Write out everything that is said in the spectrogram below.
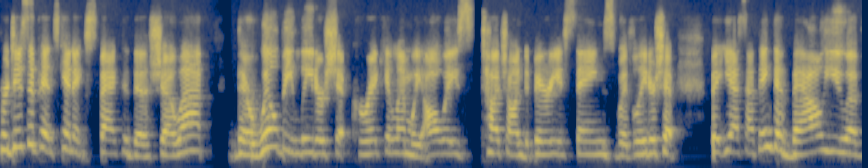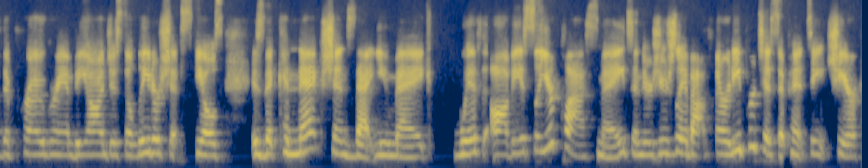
participants can expect that they'll show up there will be leadership curriculum. We always touch on various things with leadership. But yes, I think the value of the program beyond just the leadership skills is the connections that you make with obviously your classmates. And there's usually about 30 participants each year,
